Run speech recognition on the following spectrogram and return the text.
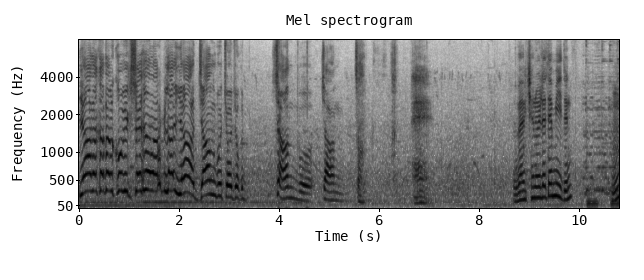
ya ne kadar komik şakalar falan ya. Can bu çocuk. Can bu. Can. Can. He. Överken öyle demiydin. Hı?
